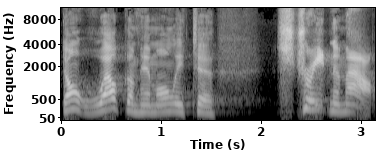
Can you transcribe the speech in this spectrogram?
don't welcome him only to straighten him out.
